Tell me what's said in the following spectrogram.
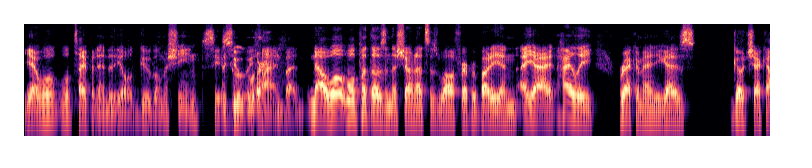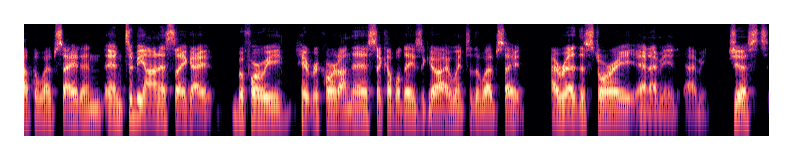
Yeah, we'll we'll type it into the old Google machine, see, see what we find. But no, we'll we'll put those in the show notes as well for everybody. And uh, yeah, I highly recommend you guys go check out the website. And and to be honest, like I before we hit record on this a couple days ago, I went to the website. I read the story, and I mean, I mean, just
